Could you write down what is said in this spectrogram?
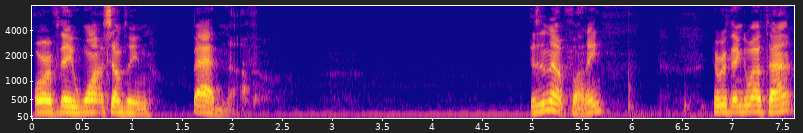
Or if they want something bad enough. Isn't that funny? You ever think about that?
